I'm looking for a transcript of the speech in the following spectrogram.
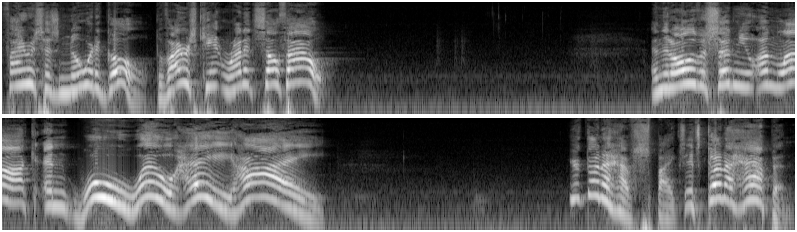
virus has nowhere to go. The virus can't run itself out. And then all of a sudden you unlock and whoa, whoa, hey, hi. You're going to have spikes. It's going to happen.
